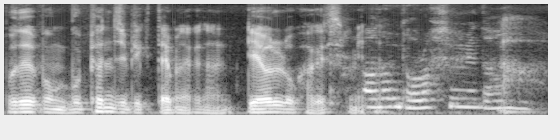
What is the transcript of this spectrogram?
무대본 무편집이기 때문에 그냥 리얼로 가겠습니다. 아 너무 더럽습니다 아.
